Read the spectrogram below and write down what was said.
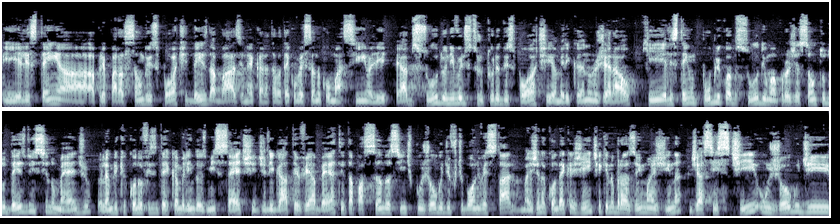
e eles têm a, a, preparação do esporte desde a base, né, cara? tava até conversando com o Marcinho ali. É absurdo o nível de estrutura do esporte americano no geral, que eles têm um público absurdo e uma projeção tudo desde o ensino médio. Eu lembro que quando eu fiz intercâmbio ali em 2007, de ligar a TV aberta e tá passando assim, tipo, jogo de futebol universitário. Imagina quando é que a gente aqui no Brasil imagina de assistir um jogo de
